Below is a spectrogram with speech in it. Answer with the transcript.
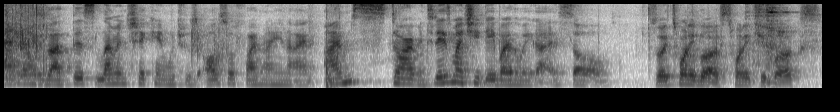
And then we got this lemon chicken, which was also $5.99. I'm starving. Today's my cheat day, by the way, guys. So So like 20 bucks, 22 bucks.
